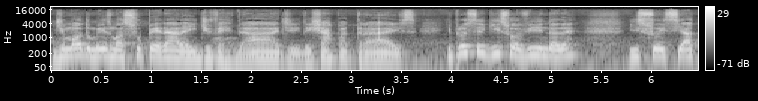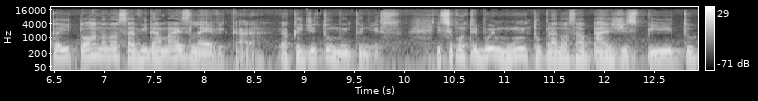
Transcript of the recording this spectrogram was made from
de modo mesmo a superar aí de verdade, deixar para trás e prosseguir sua vida, né? Isso, esse ato aí torna a nossa vida mais leve, cara. Eu acredito muito nisso. Isso contribui muito para nossa paz de espírito,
